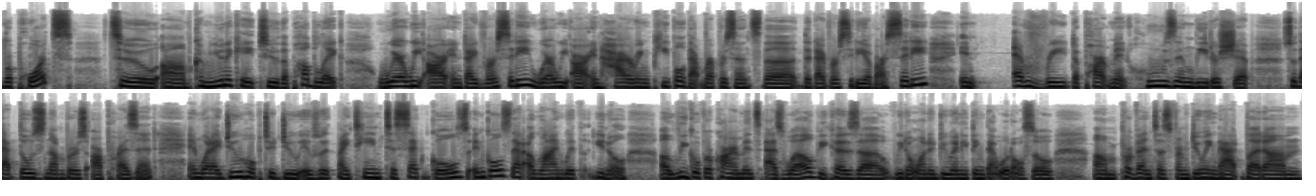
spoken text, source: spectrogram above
reports to um, communicate to the public where we are in diversity, where we are in hiring people that represents the the diversity of our city in every department who's in leadership so that those numbers are present and what i do hope to do is with my team to set goals and goals that align with you know uh, legal requirements as well because uh, we don't want to do anything that would also um, prevent us from doing that but um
